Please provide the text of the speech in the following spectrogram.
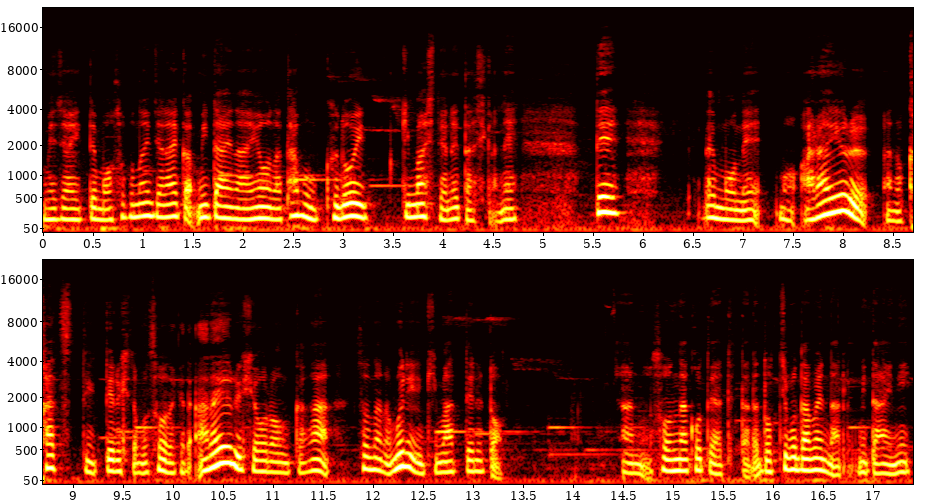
メジャー行っても遅くないんじゃないかみたいなような多分口説きましたよね確かね。ででもね、もうあらゆる、あの、勝つって言ってる人もそうだけど、あらゆる評論家が、そんなの無理に決まってると。あの、そんなことやってたらどっちもダメになるみたいに、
